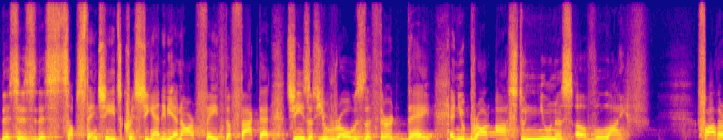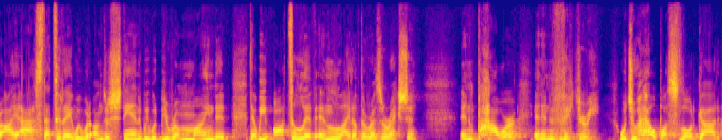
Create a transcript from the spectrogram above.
This is, this substantiates Christianity and our faith. The fact that Jesus, you rose the third day and you brought us to newness of life. Father, I ask that today we would understand, we would be reminded that we ought to live in light of the resurrection, in power and in victory. Would you help us, Lord God,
